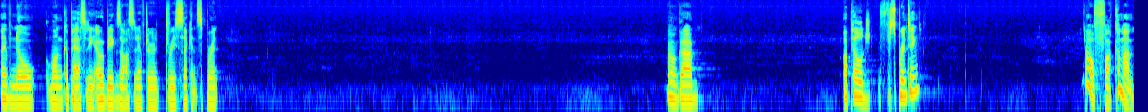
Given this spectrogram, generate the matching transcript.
I have no lung capacity. I would be exhausted after a three second sprint. Oh, God. Uphill j- sprinting? Oh, fuck. Come on.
